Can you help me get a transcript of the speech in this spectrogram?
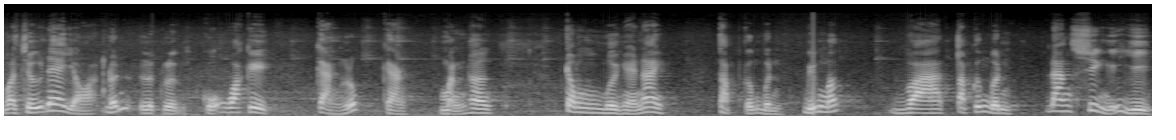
và sự đe dọa đến lực lượng của Hoa Kỳ càng lúc càng mạnh hơn. Trong 10 ngày nay, Tập Cận Bình biến mất và Tập Cận Bình đang suy nghĩ gì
